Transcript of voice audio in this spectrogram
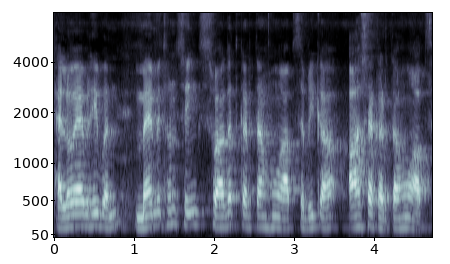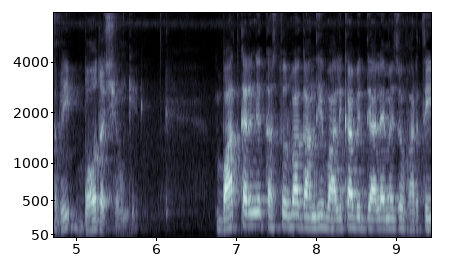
हेलो एवरीवन मैं मिथुन सिंह स्वागत करता हूँ आप सभी का। आशा करता हूँ आप सभी बहुत अच्छे होंगे। बात करेंगे कस्तूरबा गांधी बालिका विद्यालय में जो भर्ती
